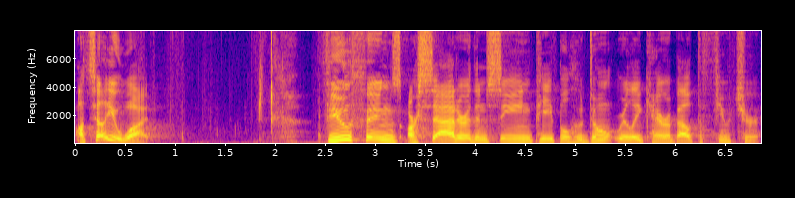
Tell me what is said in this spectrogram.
I'll tell you what. Few things are sadder than seeing people who don't really care about the future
